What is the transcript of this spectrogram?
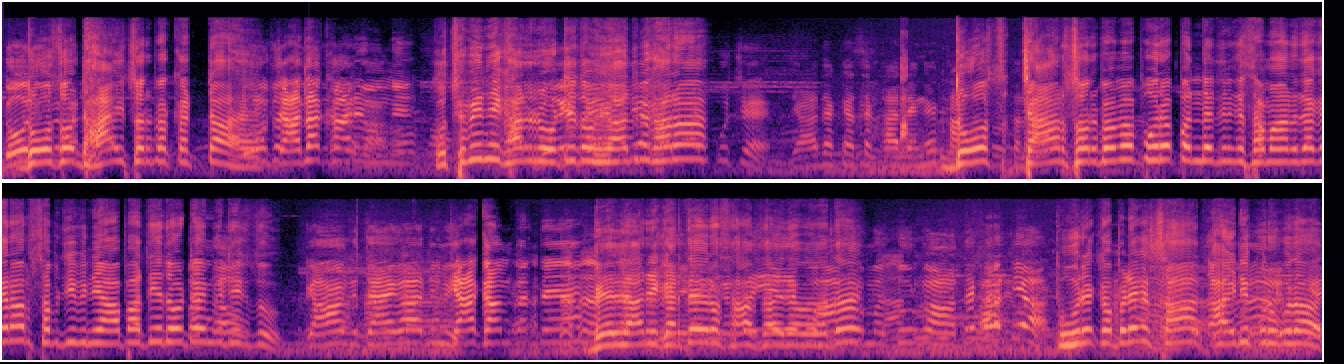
दो सौ ढाई सौ रुपए कट्टा है। ज़्यादा खा रहे होंगे। कुछ भी नहीं खा रहे रोटी तो ही आदमी खा रहा? कुछ है। ज़्यादा कैसे खा लेंगे? दो चार सौ रुपए में पूरे पंद्रह दिन के सामान है। अगर आप सब्ज़ी भी नहीं आ पाती है दो टाइम की ठीक तू। कहाँ जाएगा आदमी? क्या काम करते हैं बेलदारी करते हैं है। पूरे कपड़े के साथ आईडी प्रूफ के साथ।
